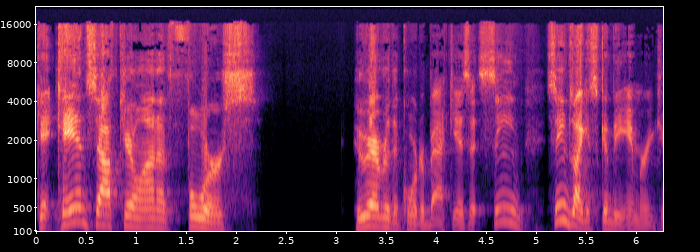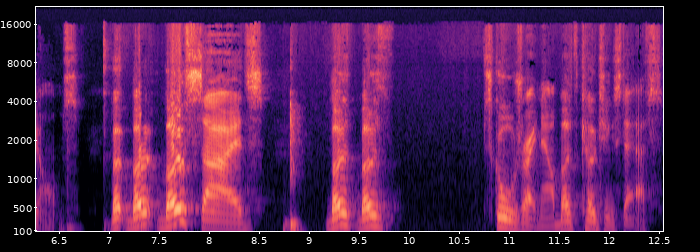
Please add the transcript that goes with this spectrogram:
can, can South Carolina force whoever the quarterback is? It seems seems like it's going to be Emory Jones. But both both sides, both both schools right now, both coaching staffs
